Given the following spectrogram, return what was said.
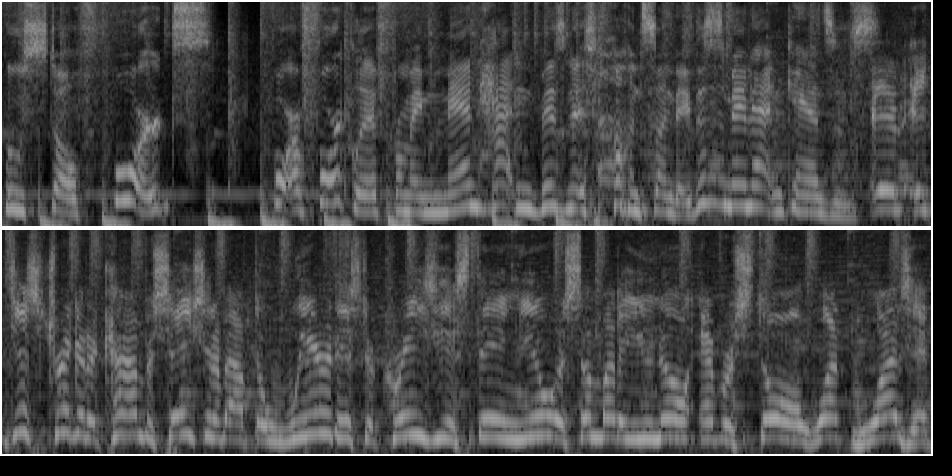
who stole forks for a forklift from a Manhattan business on Sunday. This is Manhattan, Kansas. And it just triggered a conversation about the weirdest or craziest thing you or somebody you know ever stole. What was it?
